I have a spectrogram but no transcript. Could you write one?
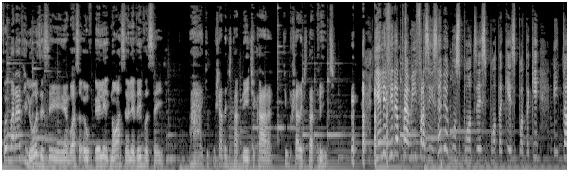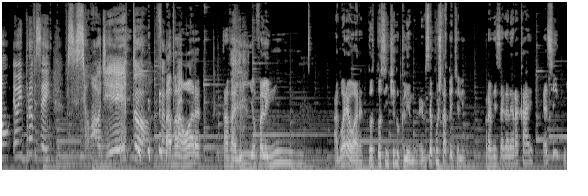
Foi maravilhoso esse negócio. Eu, ele, nossa, eu levei vocês. Ai, que puxada de tapete, cara. Que puxada de tapete. E ele vira pra mim e fala assim: sabe alguns pontos, esse ponto aqui, esse ponto aqui? Então eu improvisei. Você, seu maldito! Foi Tava na bem. hora, tava ali e eu falei, hum. Agora é hora. Tô, tô sentindo o clima. Aí você puxa o tapete ali pra ver se a galera cai. É simples.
